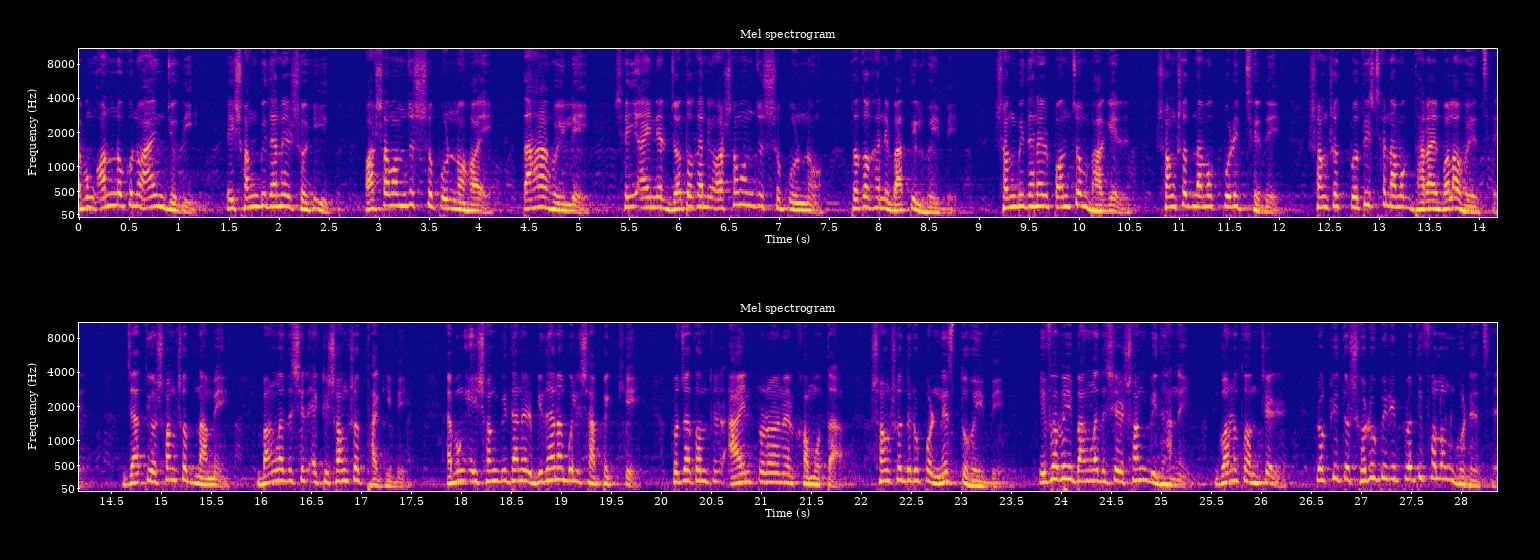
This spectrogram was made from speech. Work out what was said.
এবং অন্য কোনো আইন যদি এই সংবিধানের সহিত অসামঞ্জস্যপূর্ণ হয়, তাহা হইলে সেই আইনের যতখানি অসামঞ্জস্যপূর্ণ, ততখানি বাতিল হইবে। সংবিধানের পঞ্চম ভাগের সংসদ নামক পরিচ্ছেদে সংসদ প্রতিষ্ঠা নামক ধারায় বলা হয়েছে, জাতীয় সংসদ নামে বাংলাদেশের একটি সংসদ থাকিবে এবং এই সংবিধানের বিধানাবলী সাপেক্ষে প্রজাতন্ত্রের আইন প্রণয়নের ক্ষমতা সংসদের উপর ন্যস্ত হইবে। এভাবেই বাংলাদেশের সংবিধানে গণতন্ত্রের প্রকৃত স্বরূপেরই প্রতিফলন ঘটেছে।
